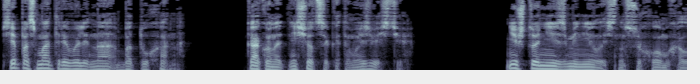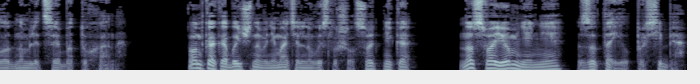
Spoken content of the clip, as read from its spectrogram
Все посматривали на Батухана. Как он отнесется к этому известию? Ничто не изменилось на сухом холодном лице Батухана. Он, как обычно, внимательно выслушал сотника, но свое мнение затаил про себя.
